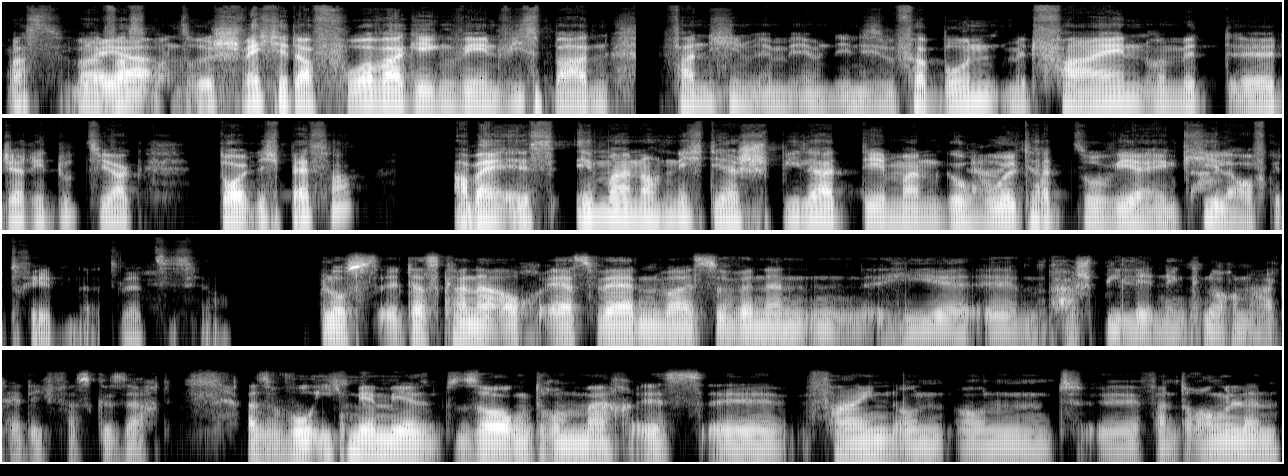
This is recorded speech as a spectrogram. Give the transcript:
was, Ja, was, ja. unsere Schwäche davor war gegen Wien Wiesbaden, fand ich ihn im, im, in diesem Verbund mit Fein und mit äh, Jerry Duziak deutlich besser. Aber er ist immer noch nicht der Spieler, den man geholt hat, so wie er in Kiel aufgetreten ist letztes Jahr. Bloß, äh, das kann er auch erst werden, weißt du, wenn er hier äh, ein paar Spiele in den Knochen hat, hätte ich fast gesagt. Also, wo ich mir mehr Sorgen drum mache, ist äh, Fein und, und äh, Van Drongelen.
